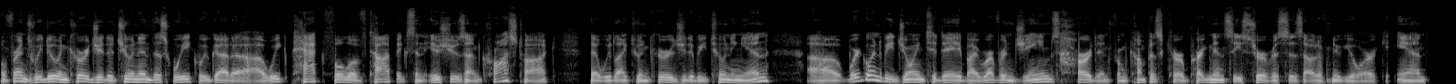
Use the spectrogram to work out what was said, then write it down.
Well, friends, we do encourage you to tune in this week. We've got a, a, week packed full of topics and issues on crosstalk that we'd like to encourage you to be tuning in. Uh, we're going to be joined today by Reverend James Harden from Compass Care Pregnancy Services out of New York. And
